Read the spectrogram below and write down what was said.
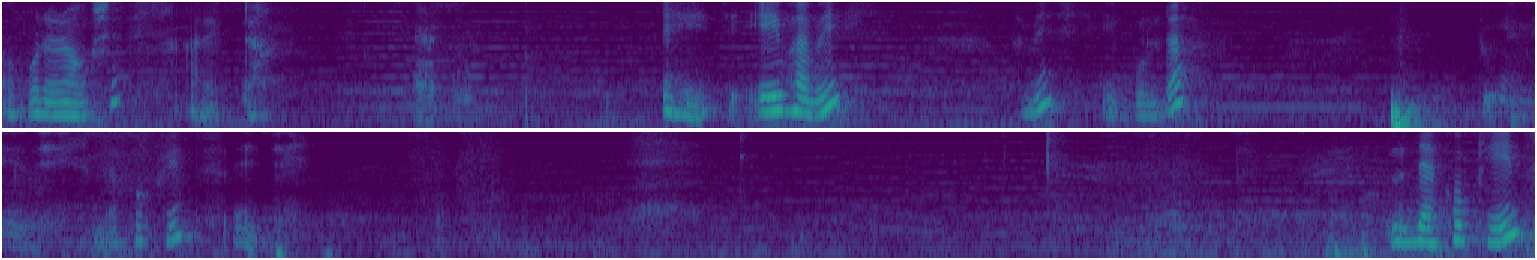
ওপরের অংশে আরেকটা। এই যে এইভাবেই আমি এই ফুলটা তুলে নিয়েছি। দেখো ফ্রেন্ডস এই যে। দেখো ফ্রেন্ডস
